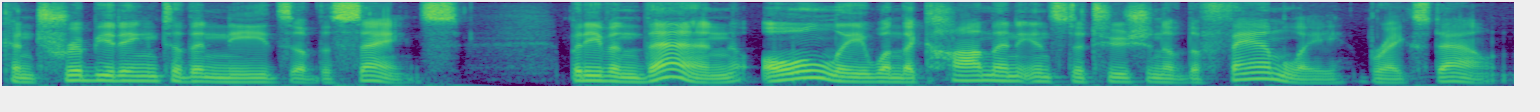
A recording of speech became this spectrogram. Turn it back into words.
contributing to the needs of the saints. But even then, only when the common institution of the family breaks down.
